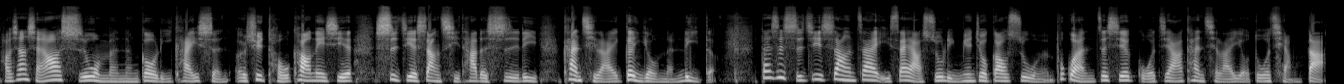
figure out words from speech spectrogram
好像想要使我们能够离开神，而去投靠那些世界上其他的势力，看起来更有能力的。但是实际上，在以赛亚书里面就告诉我们，不管这些国家看起来有多强大，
